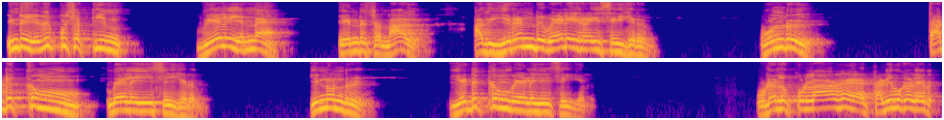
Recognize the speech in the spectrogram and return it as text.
இந்த எதிர்ப்பு சக்தியின் வேலை என்ன என்று சொன்னால் அது இரண்டு வேலைகளை செய்கிறது. ஒன்று தடுக்கும் வேலையை செய்கிறது. இன்னொன்று எடுக்கும் வேலையை செய்கிறது. உடலுக்குள்ளாக கழிவுகள் இரு-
